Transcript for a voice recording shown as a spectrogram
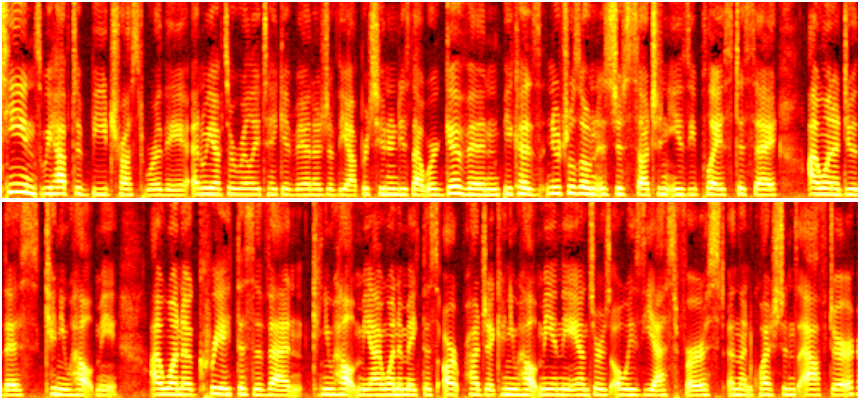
teens, we have to be trustworthy and we have to really take advantage of the opportunities that we're given because Neutral Zone is just such an easy place to say, I want to do this. Can you help me? I want to create this event. Can you help me? I want to make this art project. Can you help me? And the answer is always yes first and then questions after.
